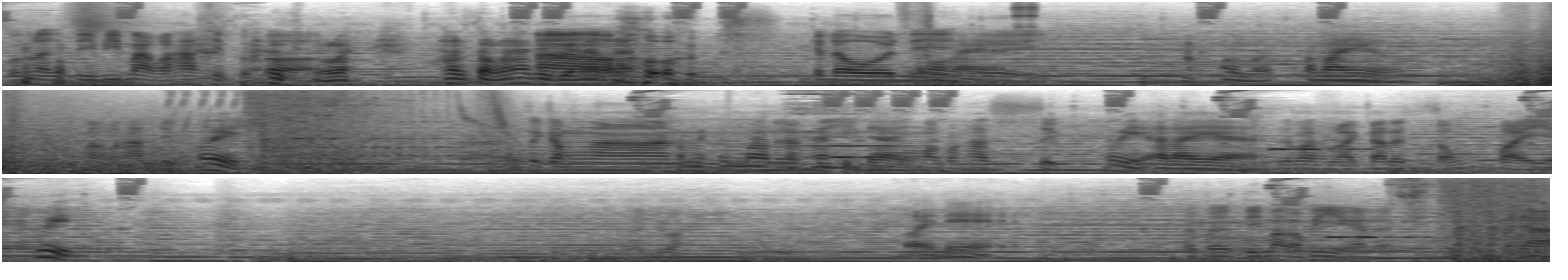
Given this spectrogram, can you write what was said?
เป็นพลังตีพี่มากกว่า50แล้วก็สองร้อยพันสองร้อยสิบอ้าเยอะนะวกระโดดนี่เอาไงเฮ้ยเอามาทำไมเหรอ มากกว่า50เฮ้ยไปทำงานทำไมขึ้นมากกว่า50ได้ มากกว่า50เฮ้ยอะไรอะจะมาทำรายการได้สองใบยังไงเฮ้ยอะไรดีวะหน่อยแน่มันเป็นตีมากกว่าพี่อย่างนั้นเลยไม่ได้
